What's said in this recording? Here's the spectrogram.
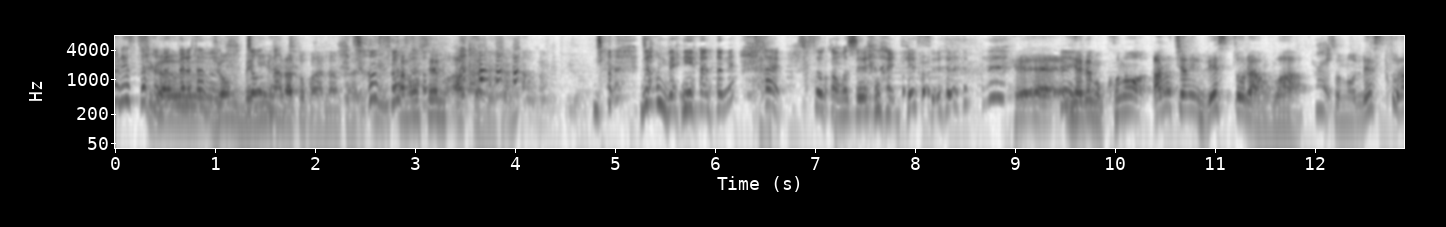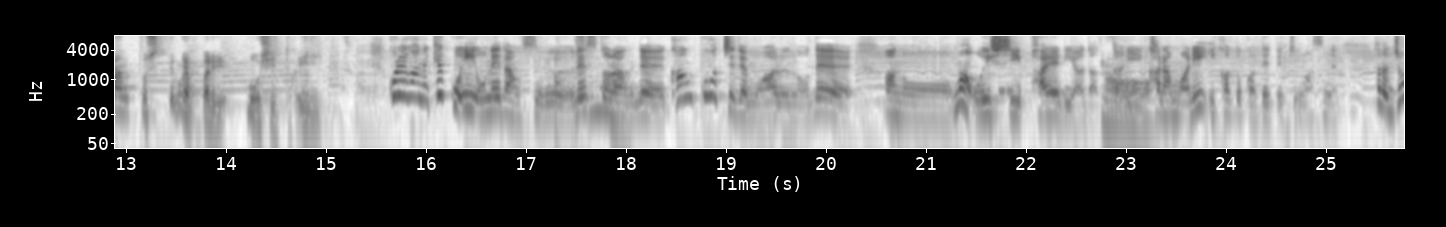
うレスト違ランだったら多う分ジョン・ベニハナとかなんか可能性もあったわけですよね。ジョン・ベニハナね。はい。そう。かもしれないです。へえいやでもこのあのちなみにレストランは、はい。そのレストランとしてもやっぱり美味しいとかいい、これがね結構いいお値段するレストランで観光地でもあるのであのーまあ美味しいパエリアだったりカラマリイカとか出てきますね。ただジョ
